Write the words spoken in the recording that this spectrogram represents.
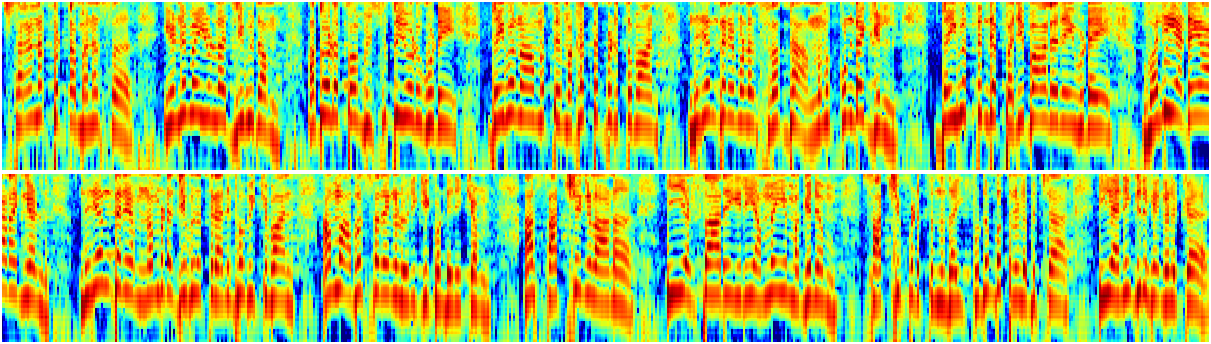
ശരണപ്പെട്ട മനസ്സ് എളിമയുള്ള ജീവിതം അതോടൊപ്പം വിശുദ്ധിയോടുകൂടി ദൈവനാമത്തെ മഹത്വപ്പെടുത്തുവാൻ നിരന്തരമുള്ള ശ്രദ്ധ നമുക്കുണ്ടെങ്കിൽ ദൈവത്തിന്റെ പരിപാലനയുടെ വലിയ അടയാളങ്ങൾ നിരന്തരം നമ്മുടെ ജീവിതത്തിൽ അനുഭവിക്കുവാൻ അമ്മ അവസരങ്ങൾ ഒരുക്കിക്കൊണ്ടിരിക്കും. ആ സാക്ഷ്യങ്ങളാണ് ഈ അൽത്താരയിൽ ഈ അമ്മയും മകനും സാക്ഷ്യപ്പെടുത്തുന്നത്. ഈ കുടുംബത്തിന് ലഭിച്ച ഈ അനുഗ്രഹങ്ങൾക്ക്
